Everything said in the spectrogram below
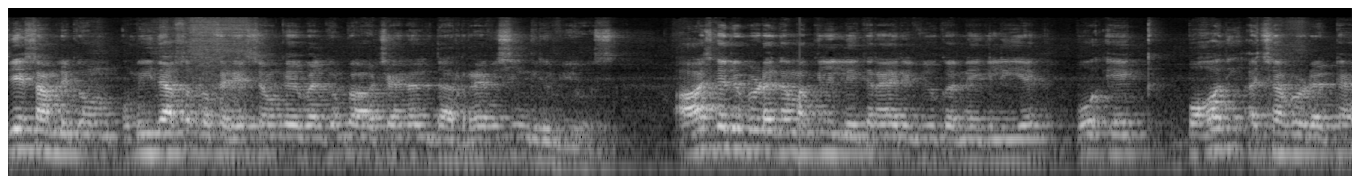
जी असलम उम्मीद है आप सब लोग खैरियत से होंगे। Welcome to our channel the ravishing reviews आज का जो प्रोडक्ट हम आपके लिए लेकर आए रिव्यू करने के लिए, वो एक बहुत ही अच्छा प्रोडक्ट है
